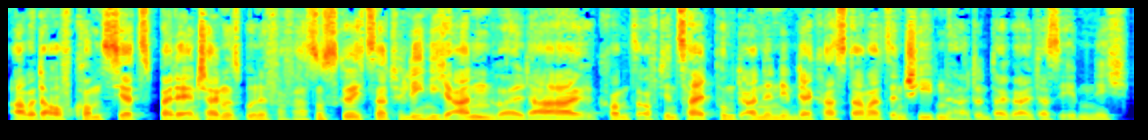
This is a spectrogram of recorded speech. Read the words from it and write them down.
Aber darauf kommt es jetzt bei der Entscheidung des Bundesverfassungsgerichts natürlich nicht an, weil da kommt es auf den Zeitpunkt an, in dem der Kass damals entschieden hat. Und da galt das eben nicht.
